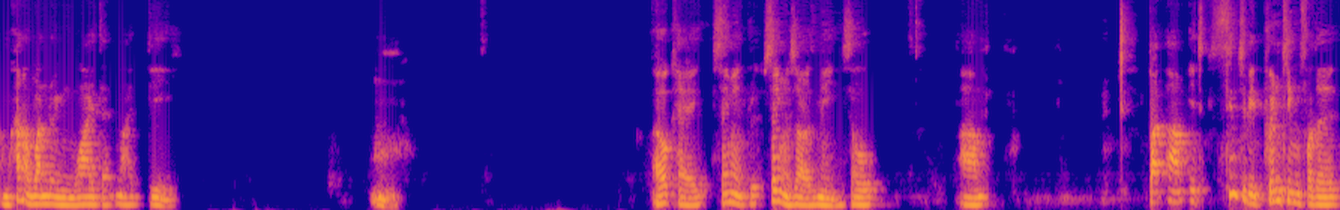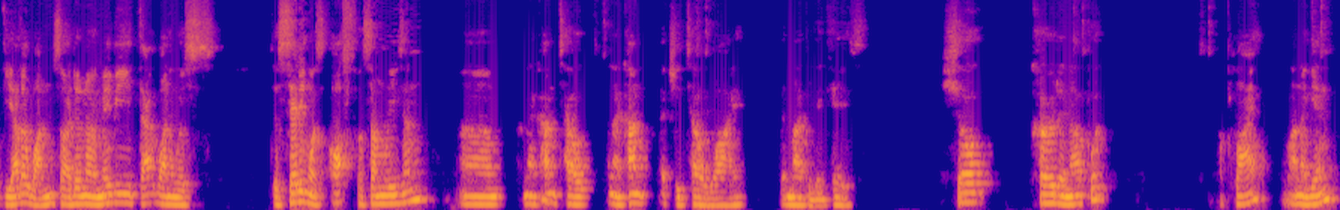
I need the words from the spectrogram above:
I'm kind of wondering why that might be. Hmm. Okay, same same result as me. So, um, but um, it seemed to be printing for the the other one. So I don't know. Maybe that one was the setting was off for some reason, um, and I can't tell. And I can't actually tell why that might be the case. Show code and output. Apply. Run again.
